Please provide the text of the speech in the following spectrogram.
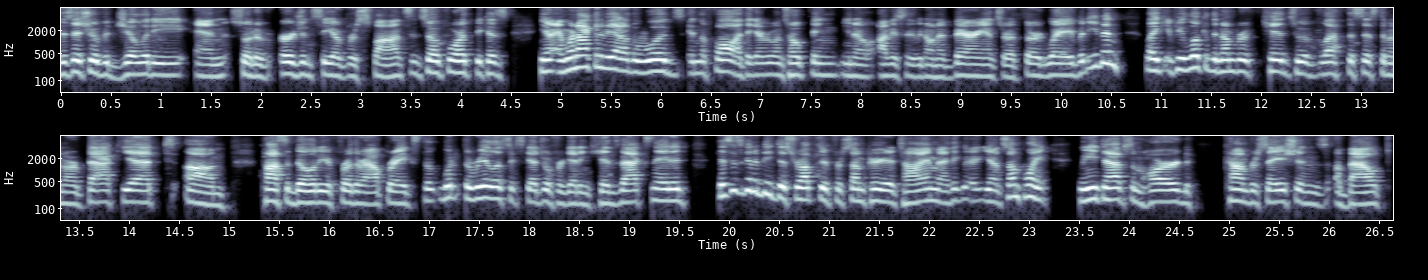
this issue of agility and sort of urgency of response and so forth because you know, and we're not going to be out of the woods in the fall. I think everyone's hoping, you know, obviously we don't have variants or a third wave, but even like if you look at the number of kids who have left the system and aren't back yet, um, possibility of further outbreaks, the, what the realistic schedule for getting kids vaccinated, this is going to be disruptive for some period of time. And I think, you know, at some point we need to have some hard conversations about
